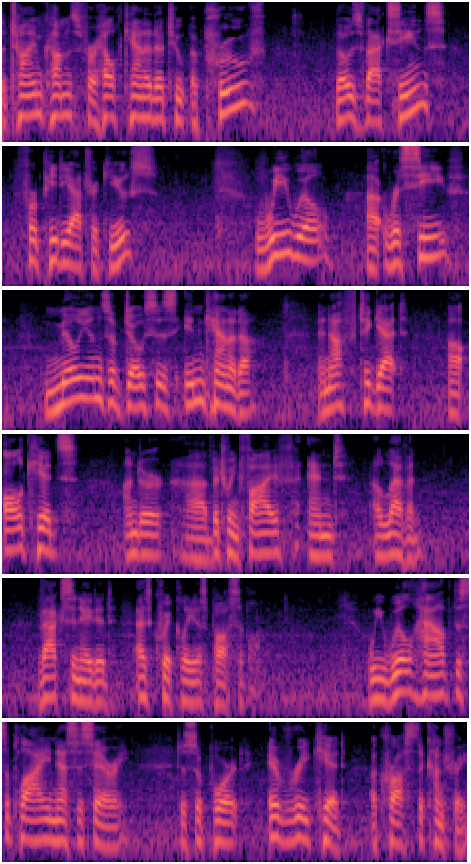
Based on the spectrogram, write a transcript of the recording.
the time comes for Health Canada to approve those vaccines for pediatric use, we will uh, receive millions of doses in Canada, enough to get uh, all kids under uh, between 5 and 11 vaccinated as quickly as possible. We will have the supply necessary to support every kid across the country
